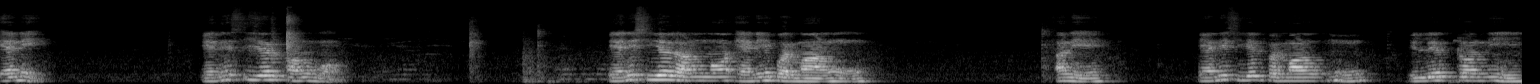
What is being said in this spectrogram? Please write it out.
Na, NaCl અણુમાં NaCl અણુમાં Na પરમાણુ અને NaCl પરમાણુ ઇલેક્ટ્રોનની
